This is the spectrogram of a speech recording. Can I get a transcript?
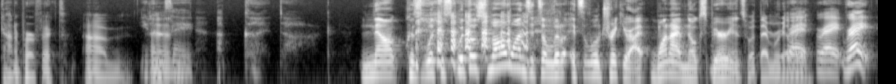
kind of perfect. Um, you didn't say a good dog. no, because with this, with those small ones, it's a little it's a little trickier. I one I have no experience with them really. Right, right, right.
